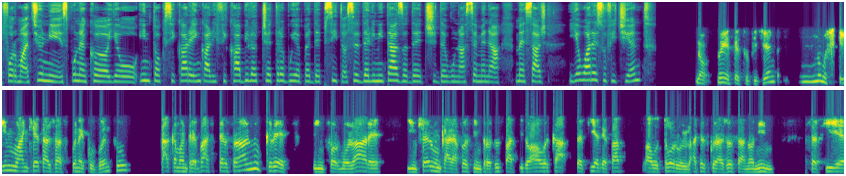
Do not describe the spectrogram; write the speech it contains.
formațiunii spune că e o intoxicare incalificabilă ce trebuie pedepsită. Se delimitează deci de un asemenea mesaj. E oare suficient? Nu, nu este suficient. Nu știm, ancheta își va spune cuvântul. Dacă mă întrebați personal, nu cred din formulare din felul în care a fost introdus Partidul Aur ca să fie, de fapt, autorul, acest curajos anonim, să fie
